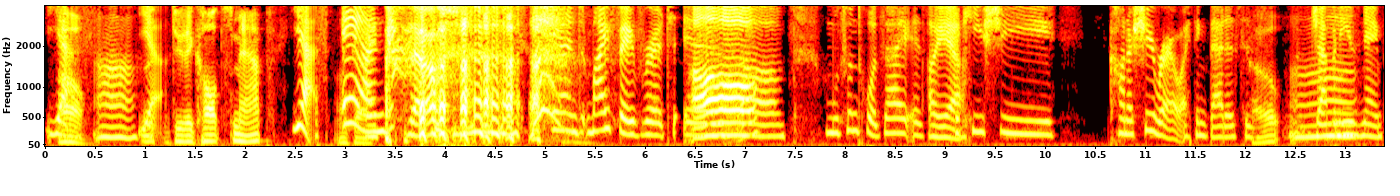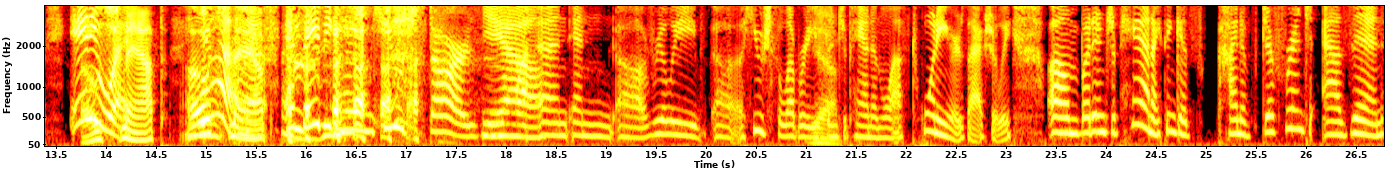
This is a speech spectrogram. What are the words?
yes, Uh, yeah, Do they call it SMAP? yes, Okay. and so. and my favorite is Oh. um, Mutsun Tozai is Oh, yeah. Takeshi Kaneshiro. I think that is his Oh. Japanese name. Anyway, Oh, Anyway. SMAP. Oh, yeah. SMAP. and they became huge stars Yeah. and and uh, really uh, huge celebrities Yeah. in Japan in the last 20 years actually um, but in Japan I think it's kind of different as in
